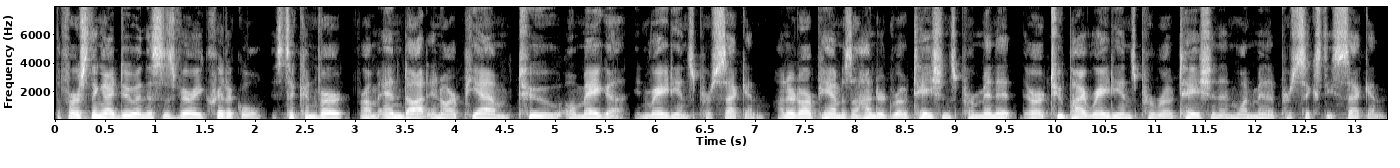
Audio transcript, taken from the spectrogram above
The first thing I do, and this is very critical, is to convert from n dot in RPM to omega in radians per second. 100 RPM is 100 rotations per minute. There are 2 pi radians per rotation and 1 minute per 60 second.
